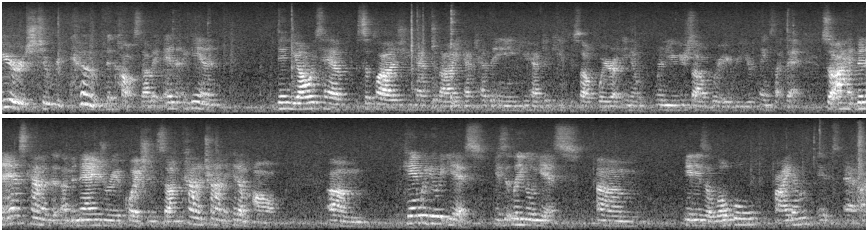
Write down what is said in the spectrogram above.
years to recoup the cost of it, and again, then you always have supplies you have to buy, you have to have the ink, you have to keep the software, you know, renew your software every year, things like that. So I had been asked kind of a menagerie of questions, so I'm kind of trying to hit them all. Um, Can we do it? Yes. Is it legal? Yes. Um, It is a local item, it's, I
